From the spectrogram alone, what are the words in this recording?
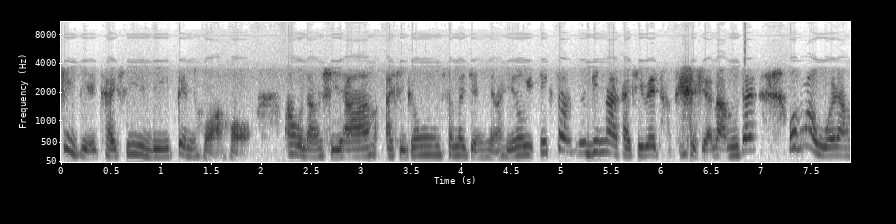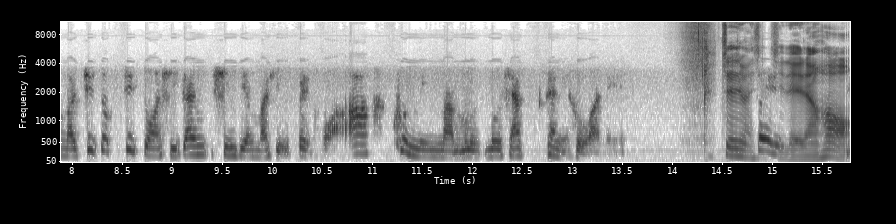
季节开始离变化吼。啊，有当时啊，还是讲什么情形，是讲一说囡仔开始要读册时啊，毋知我感觉有的人嘛，即段即段时间心情嘛是有变化啊，困眠嘛无无啥遐尼好安尼。这嘛是一个啦吼，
